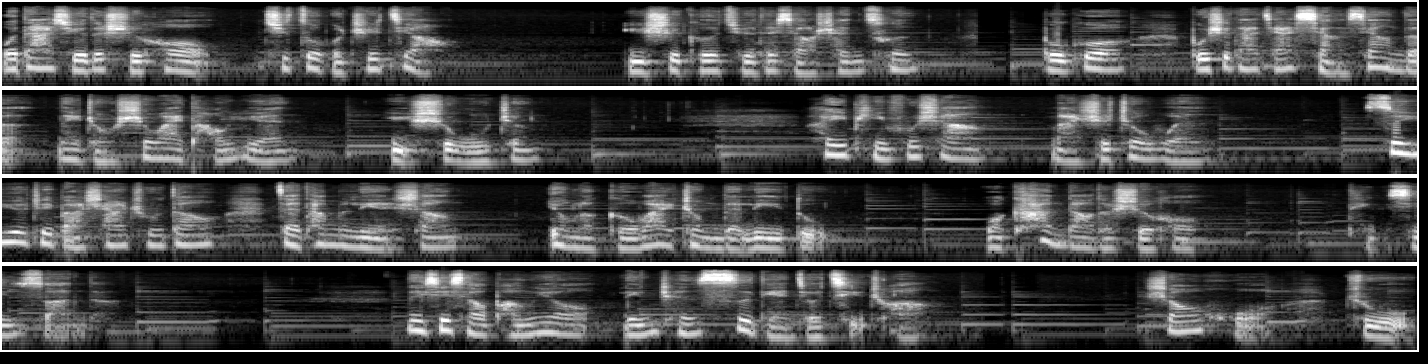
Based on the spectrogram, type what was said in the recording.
我大学的时候去做过支教。与世隔绝的小山村，不过不是大家想象的那种世外桃源，与世无争。黑皮肤上满是皱纹，岁月这把杀猪刀在他们脸上用了格外重的力度。我看到的时候，挺心酸的。那些小朋友凌晨四点就起床，烧火煮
